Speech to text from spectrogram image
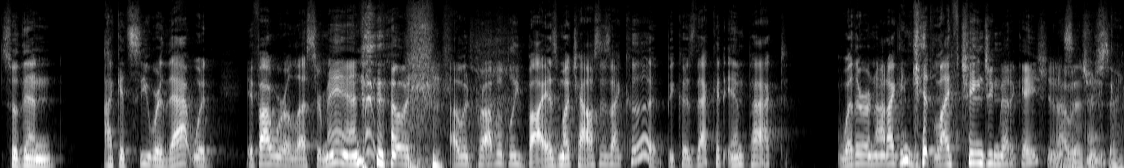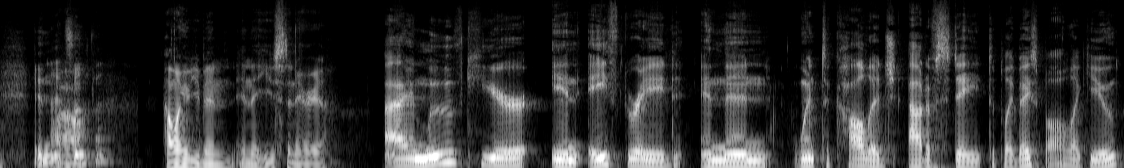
So then I could see where that would, if I were a lesser man, I would, I would probably buy as much house as I could because that could impact whether or not I can get life changing medication. That's interesting. Think. Isn't that wow. something? How long have you been in the Houston area? I moved here in eighth grade and then went to college out of state to play baseball, like you,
